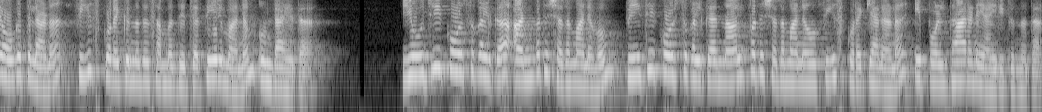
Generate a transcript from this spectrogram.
യോഗത്തിലാണ് ഫീസ് കുറയ്ക്കുന്നത് സംബന്ധിച്ച തീരുമാനം ഉണ്ടായത്. യു ജി കോഴ്സുകൾക്ക് അൻപത് ശതമാനവും പി ജി കോഴ്സുകൾക്ക് നാൽപ്പത് ശതമാനവും ഫീസ് കുറയ്ക്കാനാണ് ഇപ്പോൾ ധാരണയായിരിക്കുന്നത്.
